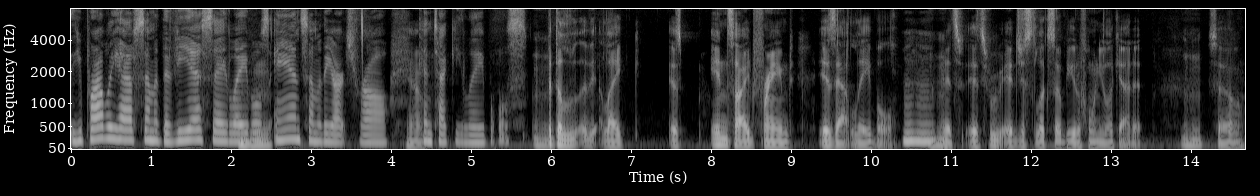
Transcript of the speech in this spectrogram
You probably have some of the VSA labels and some of the Arts for All yeah. Kentucky labels. but the like is inside framed is that label hmm Mhm. and it's it's it just looks so beautiful when you look at it Mhm. so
